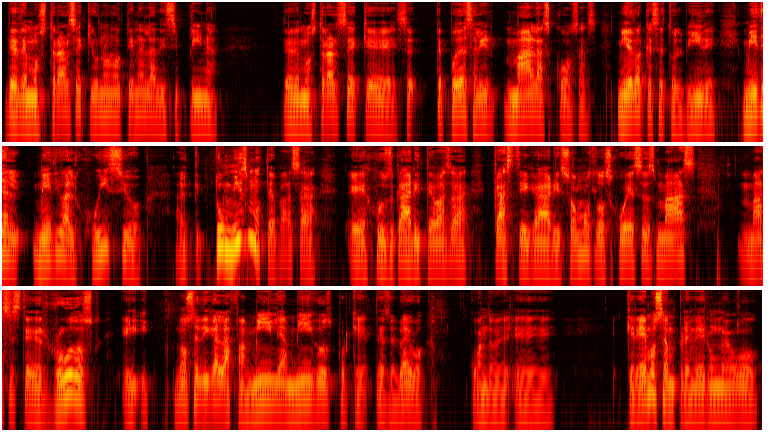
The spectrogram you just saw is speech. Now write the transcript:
de demostrarse que uno no tiene la disciplina, de demostrarse que te puede salir malas cosas, miedo a que se te olvide, miedo al, medio al juicio, al que tú mismo te vas a juzgar y te vas a castigar y somos los jueces más, más este, rudos y, no se diga la familia, amigos, porque desde luego, cuando eh, queremos emprender un nuevo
